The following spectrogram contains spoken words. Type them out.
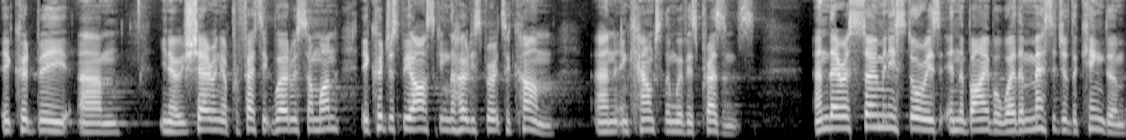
It could be, um, you know, sharing a prophetic word with someone. It could just be asking the Holy Spirit to come and encounter them with his presence. And there are so many stories in the Bible where the message of the kingdom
